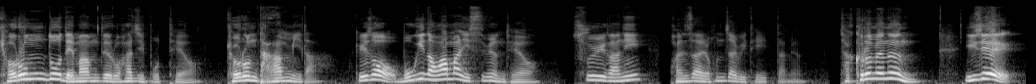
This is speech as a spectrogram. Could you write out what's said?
결혼도 내 마음대로 하지 못해요. 결혼 당합니다. 그래서 목이나 화만 있으면 돼요. 수일간이 관살 혼잡이 돼 있다면. 자, 그러면은 이제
